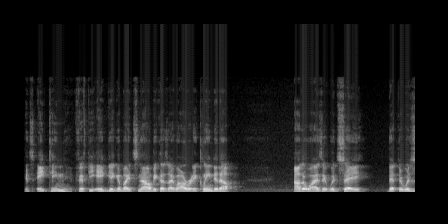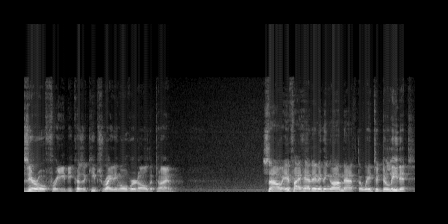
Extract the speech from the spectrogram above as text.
it's 1858 gigabytes now because I've already cleaned it up. Otherwise it would say that there was zero free because it keeps writing over it all the time. So now if I had anything on that the way to delete it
